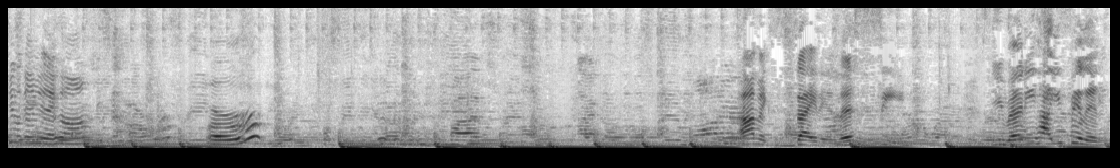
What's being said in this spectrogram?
She looking like huh? I'm excited. Let's see. You ready? How you feeling?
